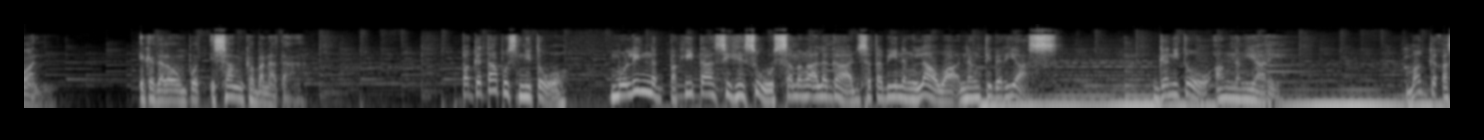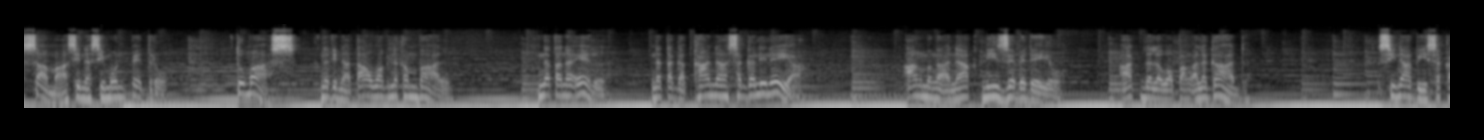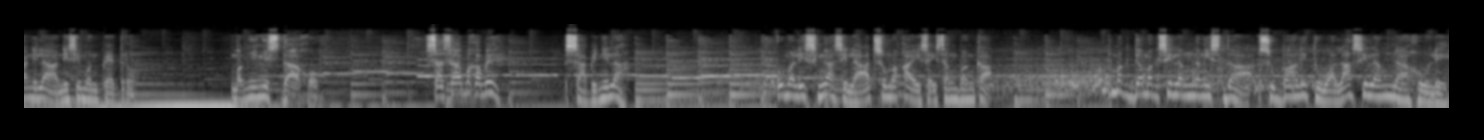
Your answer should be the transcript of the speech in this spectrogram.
Juan, ikadalawamput isang kabanata. Pagkatapos nito, muling nagpakita si Jesus sa mga alagad sa tabi ng lawa ng Tiberias. Ganito ang nangyari. Magkakasama sina Simon Pedro, Tomas na tinatawag na kambal, Natanael na taga-Kana sa Galilea, ang mga anak ni Zebedeo at dalawa pang alagad. Sinabi sa kanila ni Simon Pedro, Mangingisda ako. Sasama kami. Sabi nila. Umalis nga sila at sumakay sa isang bangka. Magdamag silang ng isda, subalit wala silang nahuli.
